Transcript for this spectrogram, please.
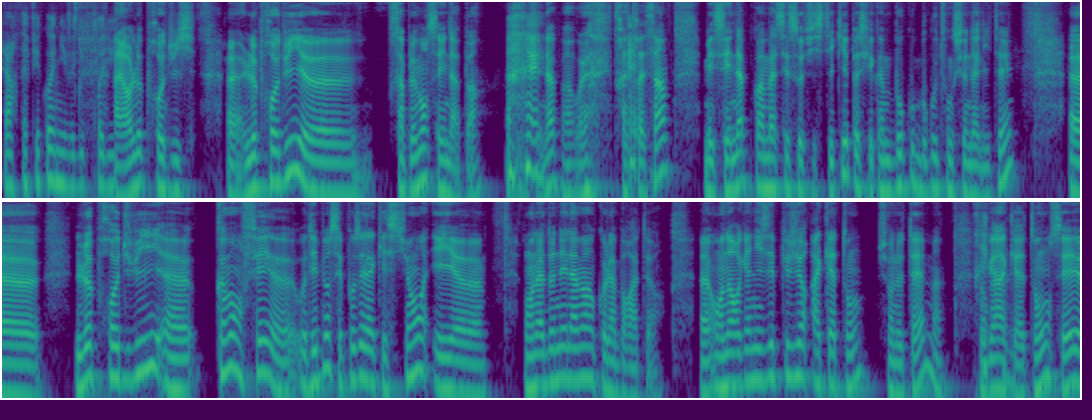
Alors, tu as fait quoi au niveau du produit? Alors, le produit. Euh, le produit, simplement, c'est une app. Hein. C'est une app, hein, voilà, très très simple, mais c'est une app quand même assez sophistiquée parce qu'il y a quand même beaucoup beaucoup de fonctionnalités. le produit, comment on fait euh, Au début, on s'est posé la question et euh, on a donné la main aux collaborateurs. Euh, on a organisé plusieurs hackathons sur le thème. Donc, un hackathon, c'est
